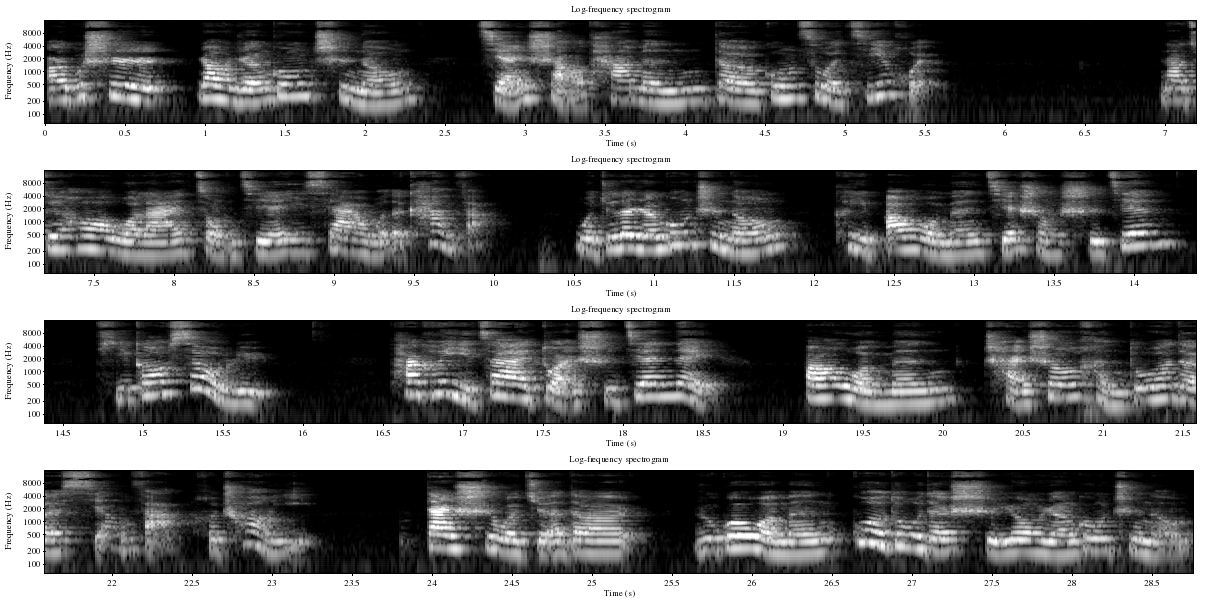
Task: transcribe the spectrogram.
而不是让人工智能减少他们的工作机会。那最后我来总结一下我的看法：我觉得人工智能可以帮我们节省时间、提高效率，它可以在短时间内。帮我们产生很多的想法和创意，但是我觉得，如果我们过度的使用人工智能，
